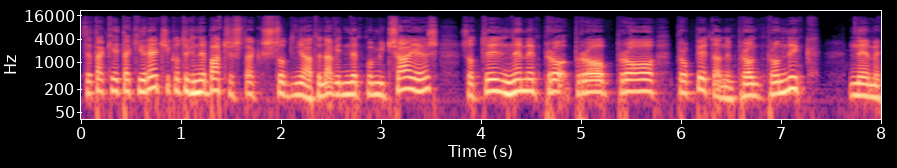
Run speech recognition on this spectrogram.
це такі, такі речі, яких не бачиш так щодня. Ти навіть не помічаєш, що ти ними про, про, про, пропитаний, про, проник ними.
